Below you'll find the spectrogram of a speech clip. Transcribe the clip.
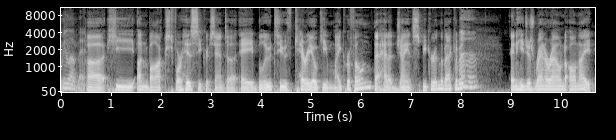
We love it. Uh, he unboxed for his Secret Santa a Bluetooth karaoke microphone that had a giant speaker in the back of it, Uh-huh. and he just ran around all night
